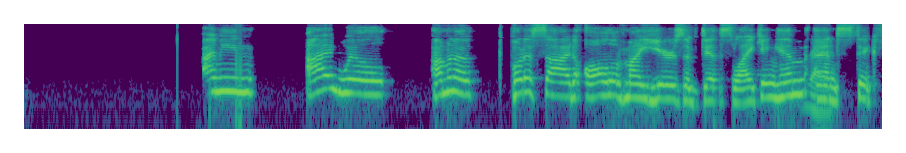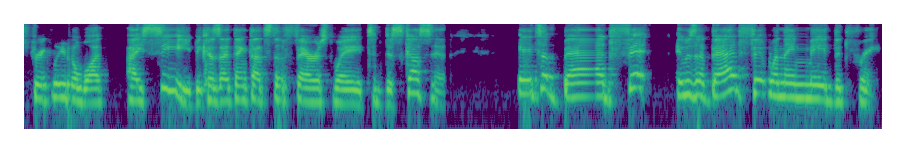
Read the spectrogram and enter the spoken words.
I mean, I will. I'm gonna put aside all of my years of disliking him right. and stick strictly to what I see because I think that's the fairest way to discuss it. It's a bad fit. It was a bad fit when they made the trade.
